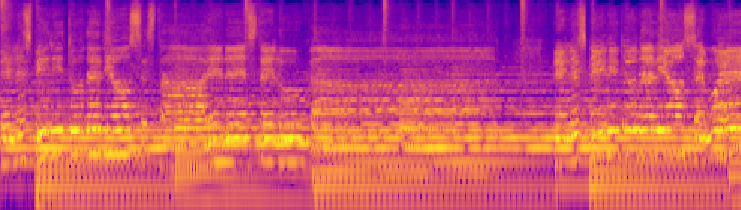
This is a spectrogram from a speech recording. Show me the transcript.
El Espíritu de Dios está en este lugar. El Espíritu de Dios se mueve.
